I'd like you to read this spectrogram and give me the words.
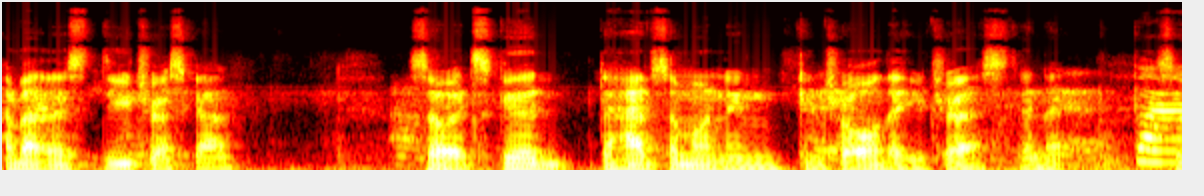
How about this? Do you trust God? So it's good to have someone in control that you trust, and that so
